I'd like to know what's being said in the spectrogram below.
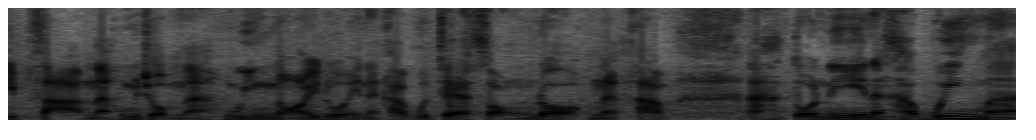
2023 นะคุณผู้ชมนะวิ่งน้อยด้วยนะครับกุญแจ 2 ดอกนะครับอะตัวนี้นะครับวิ่งมา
